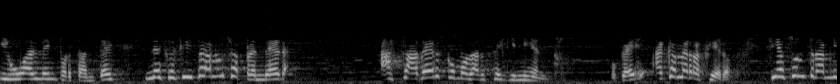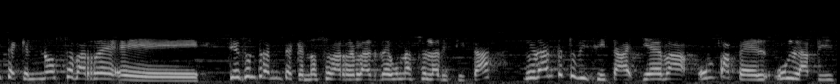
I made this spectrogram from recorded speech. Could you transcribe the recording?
igual de importante, necesitamos aprender a saber cómo dar seguimiento, ¿ok? ¿A qué me refiero? Si es un trámite que no se va a eh, si es un trámite que no se va a arreglar de una sola visita, durante tu visita lleva un papel, un lápiz,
